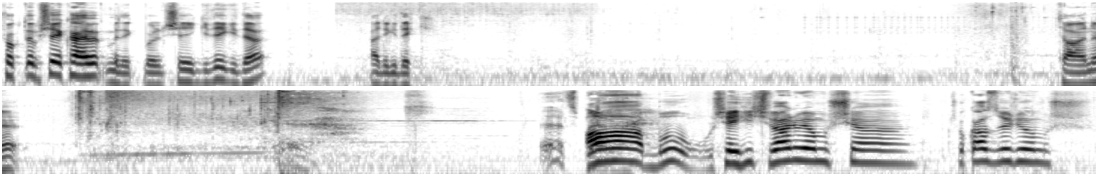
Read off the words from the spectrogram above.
Çok da bir şey kaybetmedik böyle şey gide gide. Hadi gidelim. Bir tane. Aa bu şey hiç vermiyormuş ya. Çok az veriyormuş.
